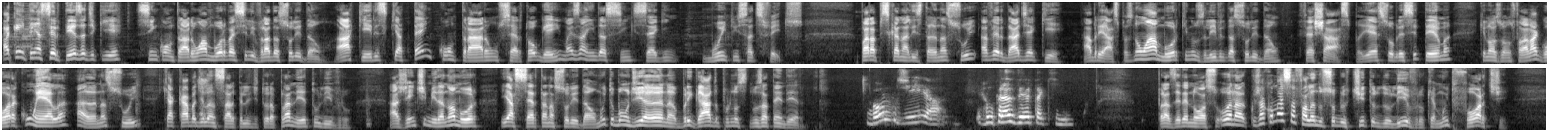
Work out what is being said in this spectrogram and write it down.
Há quem tenha certeza de que, se encontrar um amor, vai se livrar da solidão. Há aqueles que até encontraram um certo alguém, mas ainda assim seguem muito insatisfeitos. Para a psicanalista Ana Sui, a verdade é que, abre aspas, não há amor que nos livre da solidão, fecha aspas. E é sobre esse tema que nós vamos falar agora com ela, a Ana Sui, que acaba de lançar pela editora Planeta o livro A Gente Mira no Amor e Acerta na Solidão. Muito bom dia, Ana. Obrigado por nos, nos atender. Bom dia. É um prazer estar aqui. Prazer é nosso. Ô, Ana, já começa falando sobre o título do livro, que é muito forte,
